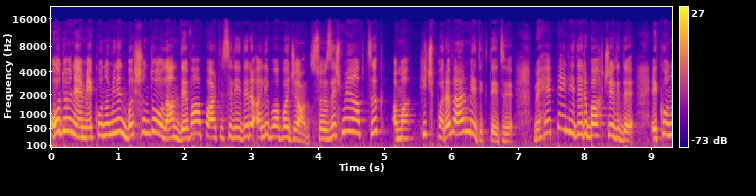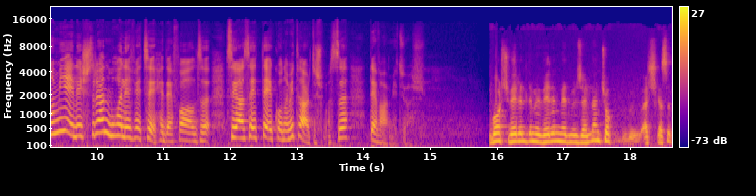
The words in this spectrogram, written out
O dönem ekonominin başında olan Deva Partisi lideri Ali Babacan sözleşme yaptık ama hiç para vermedik dedi. MHP lideri Bahçeli de ekonomiyi eleştiren muhalefeti hedefe aldı. Siyasette ekonomi tartışması devam ediyor. Borç verildi mi verilmedi mi üzerinden çok açıkçası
